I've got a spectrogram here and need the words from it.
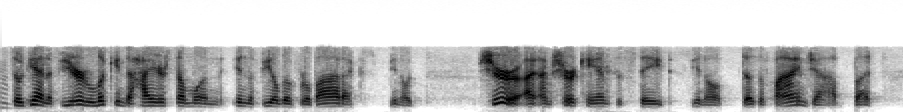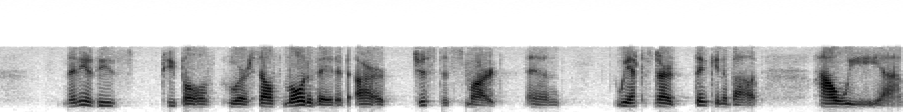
Mm-hmm. So again, if you're looking to hire someone in the field of robotics, you know, sure, I, I'm sure Kansas State, you know, does a fine job, but many of these people who are self-motivated are just as smart, and we have to start thinking about how we um,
